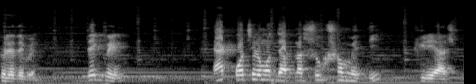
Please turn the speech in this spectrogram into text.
ফেলে দেবেন। দেখবেন এক বছরের মধ্যে আপনার সুখ সমৃদ্ধি ফিরে আসবে।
